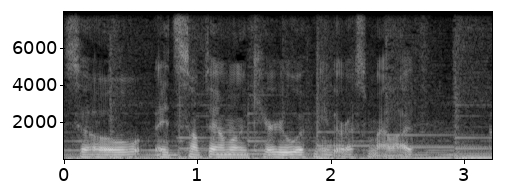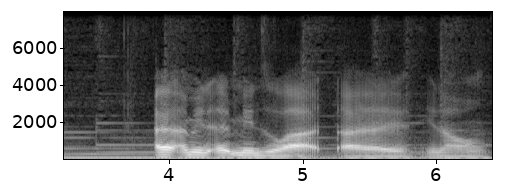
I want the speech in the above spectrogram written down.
So it's something I'm gonna carry with me the rest of my life. I, I mean, it means a lot. I, you know,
